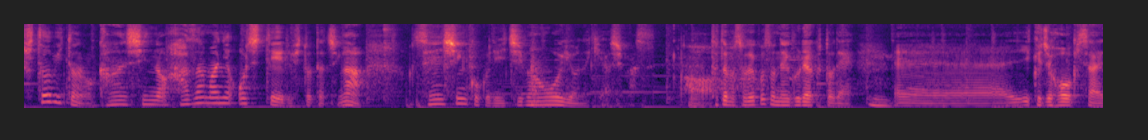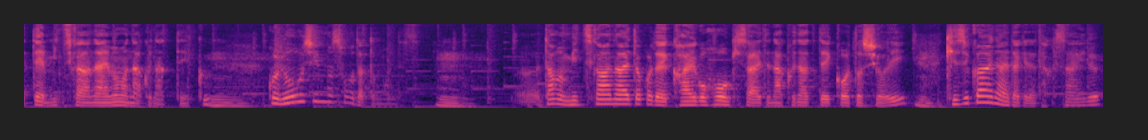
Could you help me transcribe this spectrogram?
人々の関心の狭間に落ちている人たちが先進国で一番多いような気がします。はあ。例えばそれこそネグレクトで、うん。えー育児放棄されて見つからないまま亡くなっていく、うん。これ老人もそうだと思うんです。うん。うん多分見つからないところで介護放棄されて亡くなっていくお年寄りうん。気づかれないだけでたくさんいる。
